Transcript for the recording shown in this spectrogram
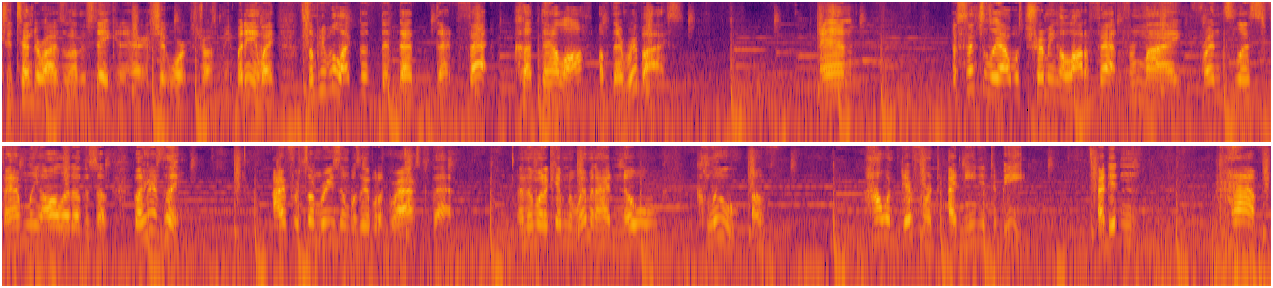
to tenderize another steak. And shit works, trust me. But anyway, some people like the, the, that that fat cut the hell off of their ribeyes, and essentially I was trimming a lot of fat from my friends list, family, all that other stuff. But here's the thing: I for some reason was able to grasp that, and then when it came to women, I had no clue of how indifferent I needed to be. I didn't have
